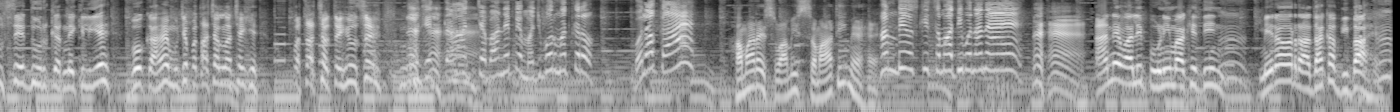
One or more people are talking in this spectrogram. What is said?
उसे दूर करने के लिए वो कहा है मुझे पता चलना चाहिए। पता चलते ही उसे। मुझे दांत चबाने पे मजबूर मत करो। बोलो कहा है? हमारे स्वामी समाधि में है। हम भी उसकी समाधि बनाने आए आने वाली पूर्णिमा के दिन मेरा और राधा का विवाह है। हम्म,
